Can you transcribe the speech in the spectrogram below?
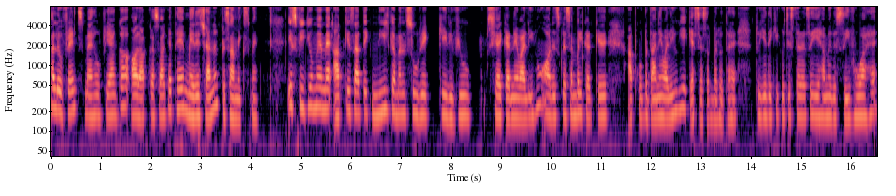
हेलो फ्रेंड्स मैं हूँ प्रियंका और आपका स्वागत है मेरे चैनल प्रसामिक्स में। इस वीडियो में मैं आपके साथ एक नील कमल सूर्य के रिव्यू शेयर करने वाली हूँ और इसको असेंबल करके आपको बताने वाली हूँ ये कैसे असेंबल होता है। तो ये देखिए कुछ इस तरह से ये हमें रिसीव हुआ है।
